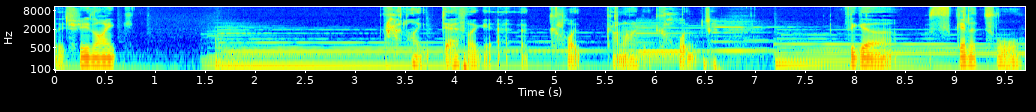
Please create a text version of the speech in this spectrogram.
literally like kind of like death, like a, a cloak, kind of like a cloaked figure, skeletal.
